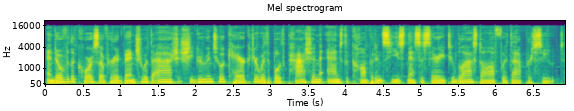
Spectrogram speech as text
And over the course of her adventure with Ash, she grew into a character with both passion and the competencies necessary to blast off with that pursuit.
